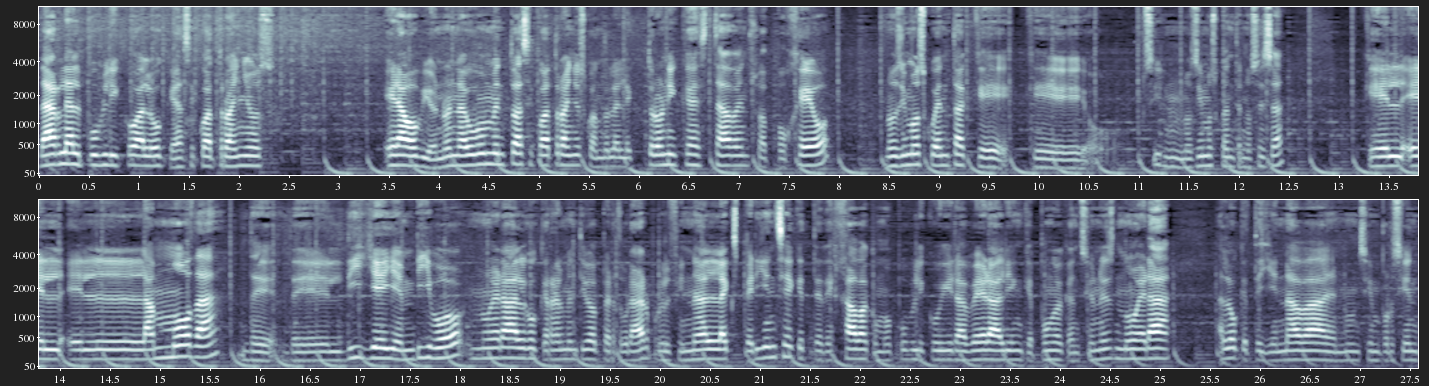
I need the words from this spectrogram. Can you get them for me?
darle al público algo que hace cuatro años era obvio, ¿no? En algún momento hace cuatro años cuando la electrónica estaba en su apogeo, nos dimos cuenta que, que sí, nos dimos cuenta, no esa, que el, el- el- la moda de- del DJ en vivo no era algo que realmente iba a perdurar, porque al final la experiencia que te dejaba como público ir a ver a alguien que ponga canciones no era algo que te llenaba en un 100%.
